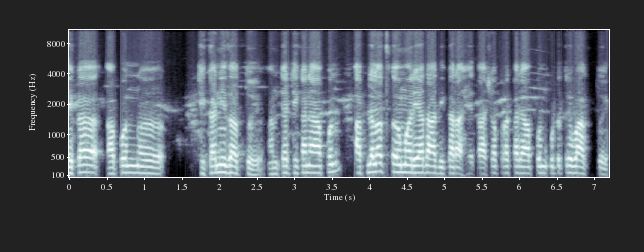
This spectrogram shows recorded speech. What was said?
एका आपण ठिकाणी जातोय आणि त्या ठिकाणी आपण आपल्यालाच अमर्यादा अधिकार आहेत अशा प्रकारे आपण कुठेतरी वागतोय.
